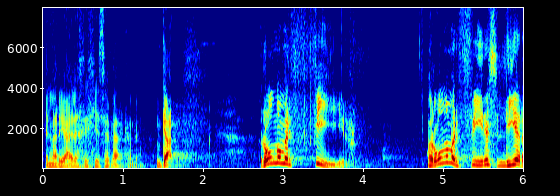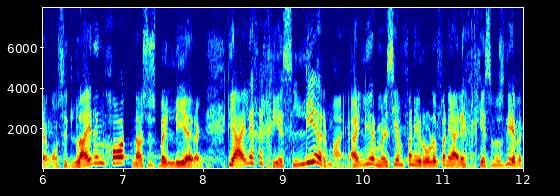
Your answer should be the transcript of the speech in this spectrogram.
en laat die Heilige Gees sy werk aan doen. OK. Rol nommer 4 Rol nommer 4 is lering. Ons het leiding gehad, nou soos by lering. Die Heilige Gees leer my. Hy leer my, is een van die rolle van die Heilige Gees in ons lewe.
